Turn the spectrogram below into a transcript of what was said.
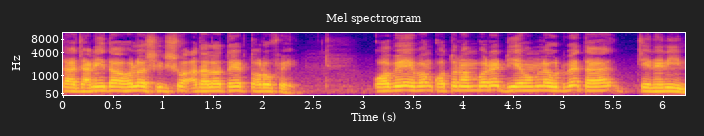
তা জানিয়ে দেওয়া হলো শীর্ষ আদালতের তরফে। কবে এবং কত নম্বরে ডিএ মামলা উঠবে তা জেনে নিন।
